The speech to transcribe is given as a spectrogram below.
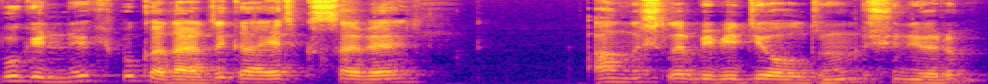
Bugünlük bu kadardı. Gayet kısa ve anlaşılır bir video olduğunu düşünüyorum.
